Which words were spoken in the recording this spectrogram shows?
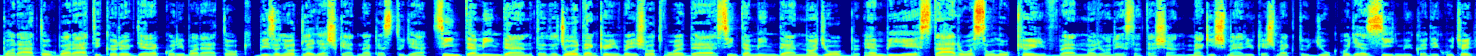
barátok, baráti körök, gyerekkori barátok bizony ott legyeskednek, ezt ugye szinte minden, tehát a Jordan könyvben is ott volt, de de szinte minden nagyobb NBA sztárról szóló könyvben nagyon részletesen megismerjük és megtudjuk, hogy ez így működik. Úgyhogy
